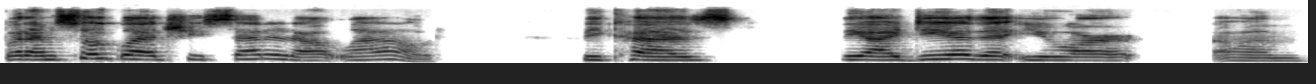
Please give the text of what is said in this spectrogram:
But I'm so glad she said it out loud because the idea that you are um,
